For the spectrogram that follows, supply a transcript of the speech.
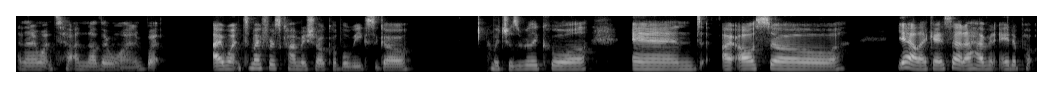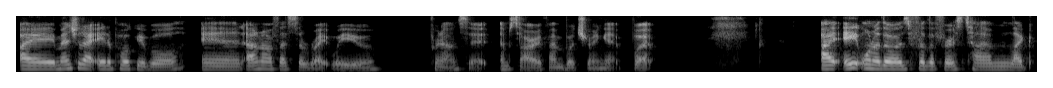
and then I went to another one, but I went to my first comedy show a couple weeks ago, which was really cool, and I also yeah, like I said, I haven't ate a po I mentioned I ate a poke bowl, and I don't know if that's the right way you pronounce it. I'm sorry if I'm butchering it, but I ate one of those for the first time, like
